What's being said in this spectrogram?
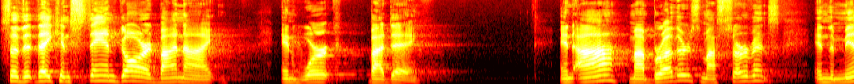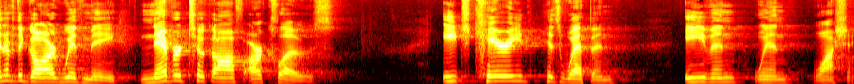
so that they can stand guard by night and work by day. And I, my brothers, my servants, and the men of the guard with me never took off our clothes. Each carried his weapon, even when washing.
